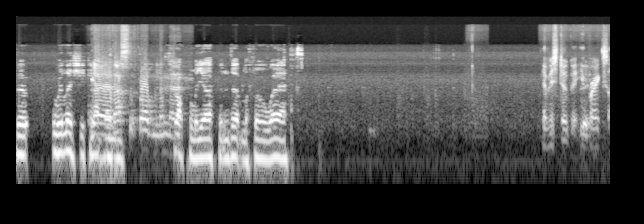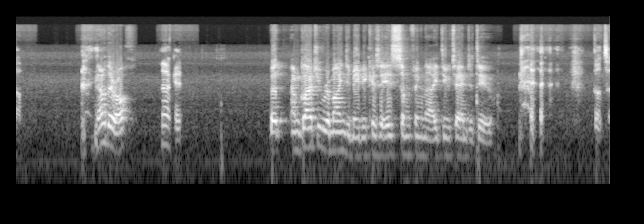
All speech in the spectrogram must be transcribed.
But with this, you can Yeah, have them that's the problem, isn't it? properly opened up the full way. Have you still got your brakes on? No, they're off. Okay. But I'm glad you reminded me because it is something that I do tend to do. Thought so.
